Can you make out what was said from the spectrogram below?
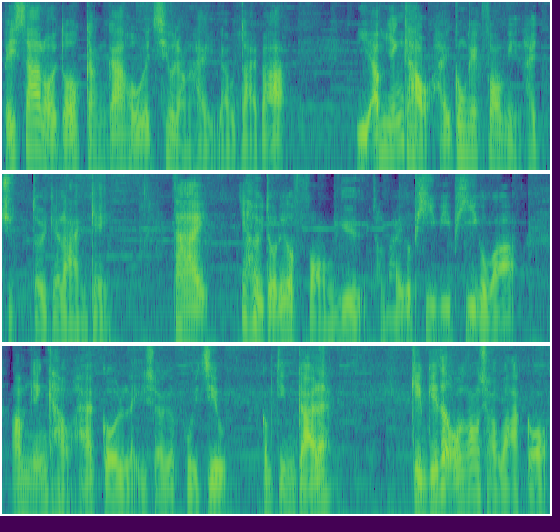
比沙奈朵更加好嘅超能係有大把。而暗影球喺攻擊方面係絕對嘅爛技，但係一去到呢個防御同埋呢個 PVP 嘅話，暗影球係一個理想嘅配招。咁點解呢？記唔記得我剛才話過？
